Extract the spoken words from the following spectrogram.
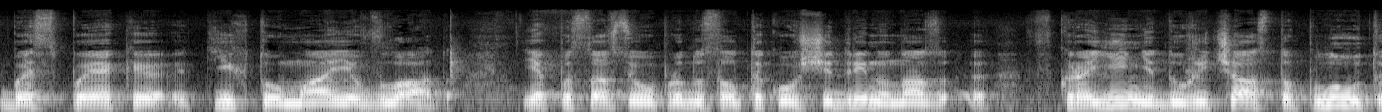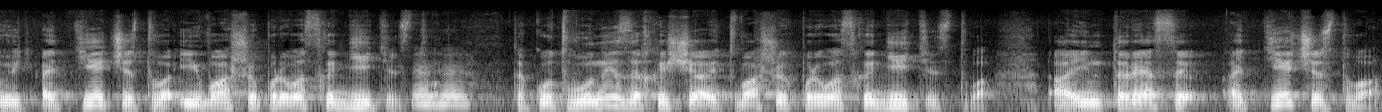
безпеки ті, хто має владу. Як писав цього приводу Салтиков Щедрін, у нас е, в країні дуже часто плутають отечество і ваше превосходительство. Так от вони захищають ваших превосходительства, а інтереси отечества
